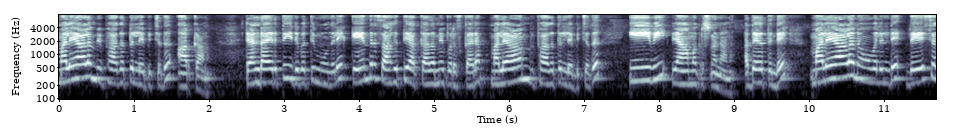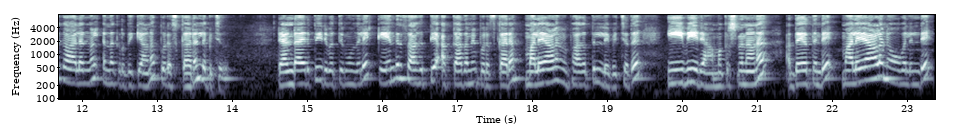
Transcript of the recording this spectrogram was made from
മലയാളം വിഭാഗത്തിൽ ലഭിച്ചത് ആർക്കാണ്? രണ്ടായിരത്തി ഇരുപത്തി മൂന്നിലെ കേന്ദ്ര സാഹിത്യ അക്കാദമി പുരസ്കാരം മലയാളം വിഭാഗത്തിൽ ലഭിച്ചത് ഇ വി രാമകൃഷ്ണനാണ്. അദ്ദേഹത്തിന്റെ മലയാള നോവലിന്റെ ദേശകാലങ്ങൾ എന്ന കൃതിക്കാണ് പുരസ്കാരം ലഭിച്ചത്. രണ്ടായിരത്തി ഇരുപത്തി മൂന്നിലെ കേന്ദ്ര സാഹിത്യ അക്കാദമി പുരസ്കാരം മലയാളം വിഭാഗത്തിൽ ലഭിച്ചത് ഇ വി രാമകൃഷ്ണനാണ്. അദ്ദേഹത്തിന്റെ മലയാള നോവലിന്റെ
